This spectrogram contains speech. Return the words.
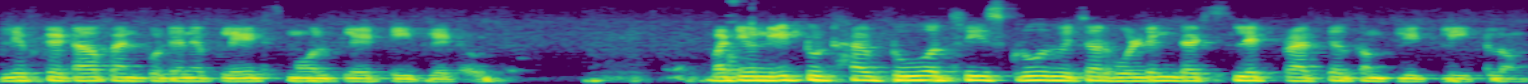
lift it up and put in a plate, small plate, T plate out there. but you need to have two or three screws which are holding that slit fracture completely along.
